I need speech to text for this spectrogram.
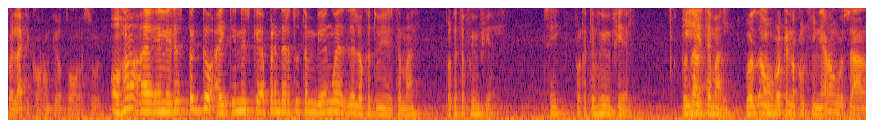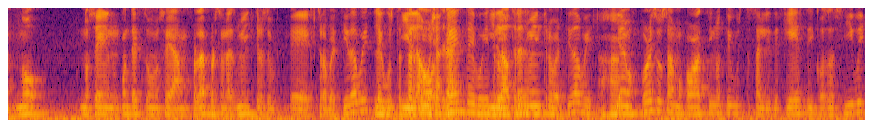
fue la que corrompió todo eso, güey. Ajá, en ese aspecto ahí tienes que aprender tú también, güey, de lo que tú hiciste mal. ¿Por qué te fui infiel? ¿Sí? ¿Por qué te fui infiel? ¿Qué Pues, a- hiciste mal? Pues a lo mejor porque no congeniaron, güey. O sea, no. No sé, en un contexto, no sé, a lo mejor la persona es muy extro- eh, extrovertida, güey. Le gusta estar con mucha otra- gente, muy Y la otra es muy introvertida, güey. Y a lo mejor por eso, o sea, a lo mejor a ti no te gusta salir de fiesta y cosas así, güey.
